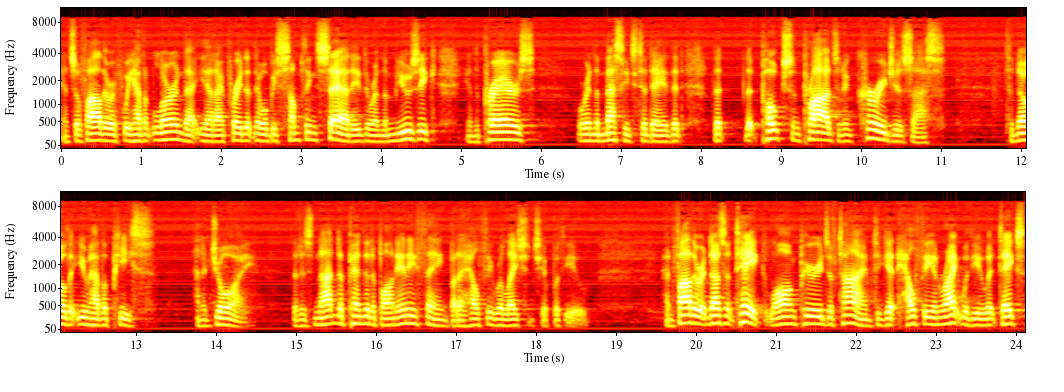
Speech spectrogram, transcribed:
And so, Father, if we haven't learned that yet, I pray that there will be something said, either in the music, in the prayers, or in the message today, that, that, that pokes and prods and encourages us to know that you have a peace and a joy that is not dependent upon anything but a healthy relationship with you. And Father, it doesn't take long periods of time to get healthy and right with you. It takes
